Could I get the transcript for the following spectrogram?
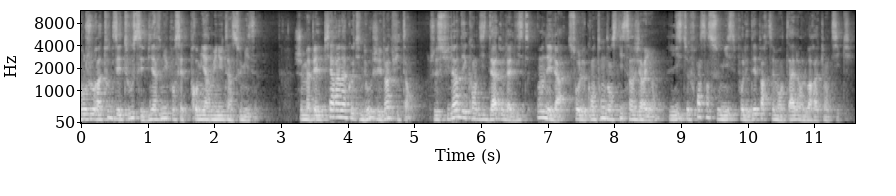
Bonjour à toutes et tous et bienvenue pour cette première Minute Insoumise. Je m'appelle Pierre-Alain Cotineau, j'ai 28 ans. Je suis l'un des candidats de la liste On est là sur le canton d'Ancenis-Saint-Gérion, liste France Insoumise pour les départementales en Loire-Atlantique.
